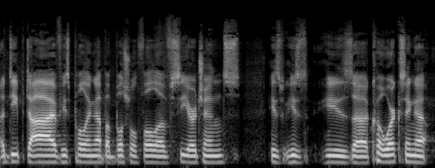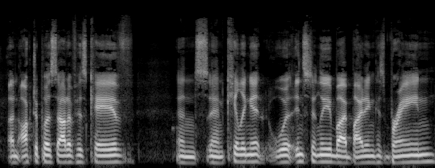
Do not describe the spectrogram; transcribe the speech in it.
a deep dive. He's pulling up a bushel full of sea urchins. He's he's he's uh, coercing a, an octopus out of his cave, and and killing it w- instantly by biting his brain.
